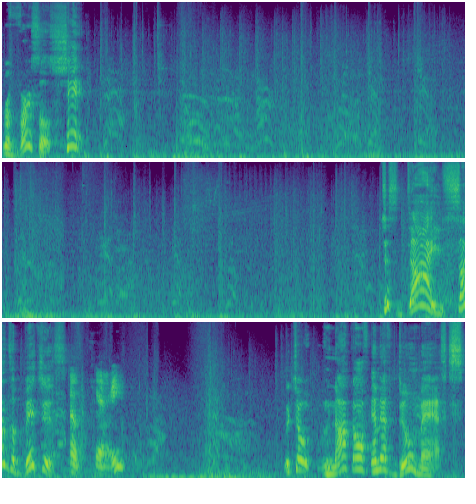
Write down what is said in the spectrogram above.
reversal? Shit. Just die, you sons of bitches! Okay. With your knockoff MF Doom masks.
